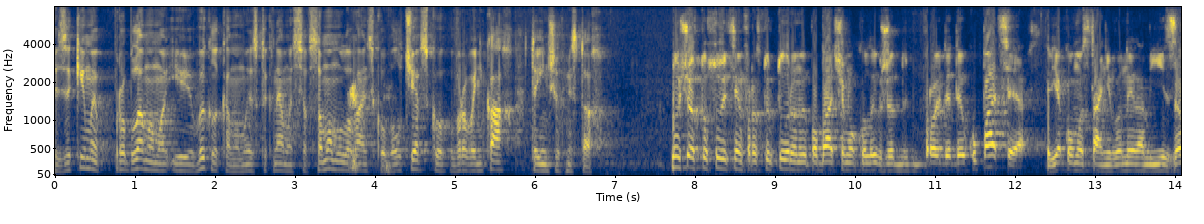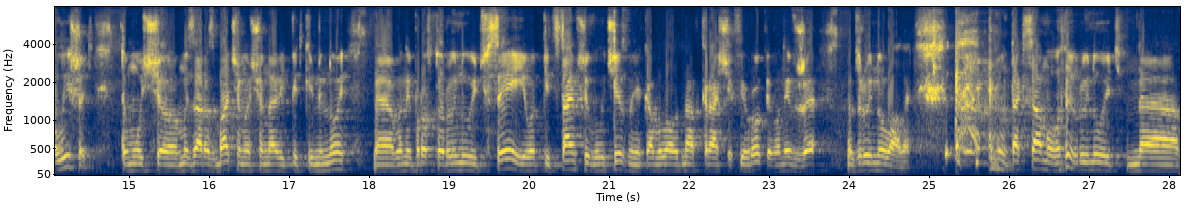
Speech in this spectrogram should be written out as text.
З якими проблемами і викликами ми стикнемося в самому Луганську, Волчевську, в Ровеньках та інших містах? Ну, що стосується інфраструктури, ми побачимо, коли вже пройде деокупація, в якому стані вони нам її залишать, тому що ми зараз бачимо, що навіть під Кремінною е, вони просто руйнують все. І от підстанцію величезну, яка була одна з кращих в Європі, вони вже зруйнували. Так само вони руйнують на.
